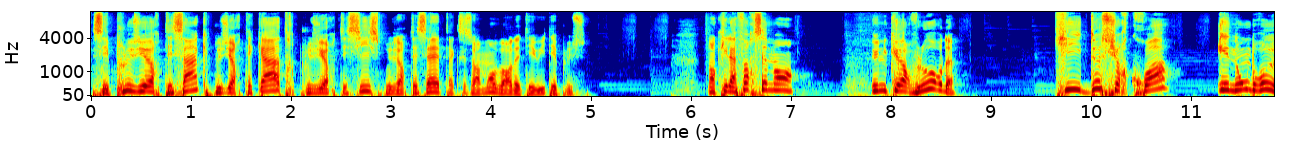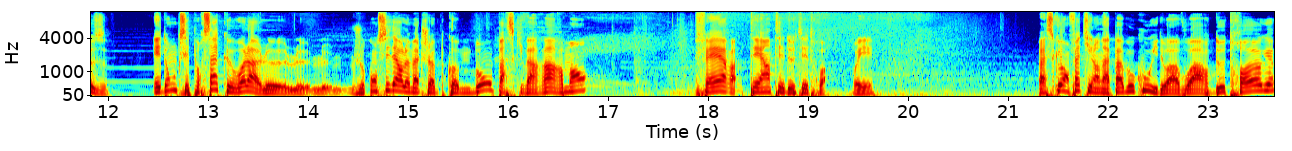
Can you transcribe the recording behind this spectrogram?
C'est plusieurs T5, plusieurs T4, plusieurs T6, plusieurs T7, accessoirement, voire des T8 et plus. Donc il a forcément une curve lourde qui, de surcroît, est nombreuse. Et donc c'est pour ça que voilà, je considère le match-up comme bon parce qu'il va rarement faire T1, T2, T3. Vous voyez Parce qu'en fait, il en a pas beaucoup. Il doit avoir deux trogs,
